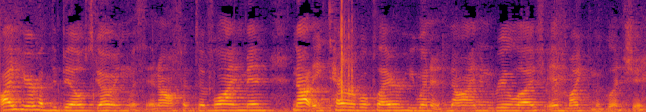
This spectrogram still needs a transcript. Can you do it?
I here have the Bills going with an offensive lineman, not a terrible player. He went at nine in real life, and Mike McGlinchey.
